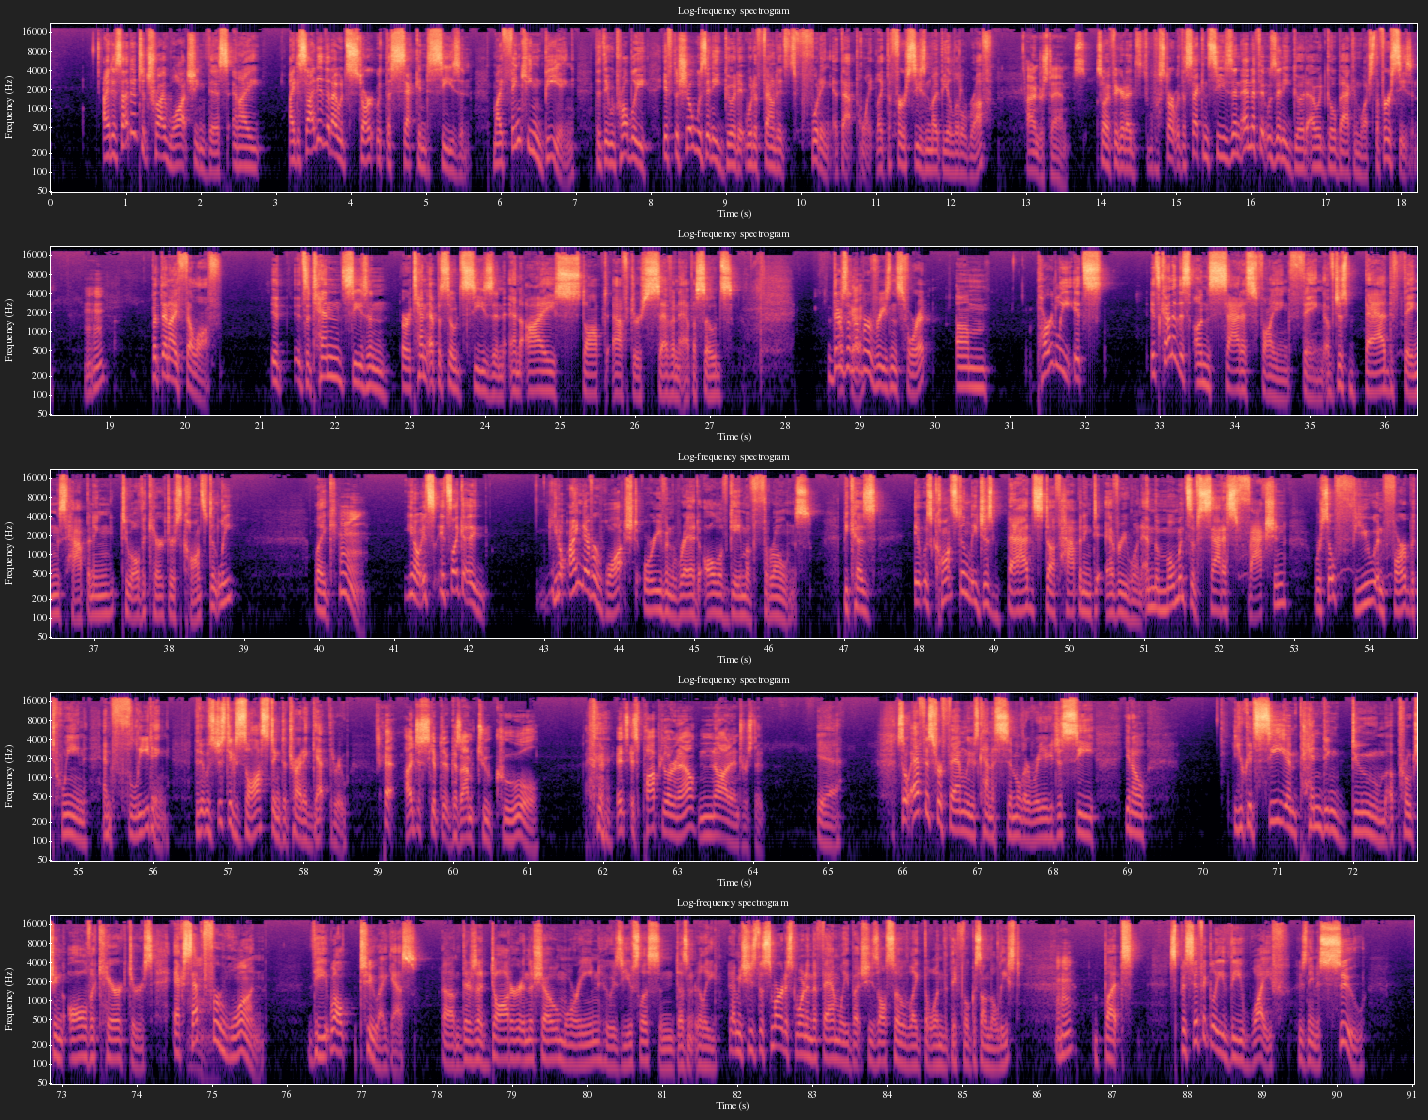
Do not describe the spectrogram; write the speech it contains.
I decided to try watching this, and I I decided that I would start with the second season. My thinking being that they would probably, if the show was any good, it would have found its footing at that point. Like the first season might be a little rough. I understand. So I figured I'd start with the second season, and if it was any good, I would go back and watch the first season. Mm-hmm. But then I fell off. It it's a ten season or a ten episode season, and I stopped after seven episodes. There's Okay. a number of reasons for it. Um, partly it's it's kind of this unsatisfying thing of just bad things happening to all the characters constantly. Like, you know, it's it's like a you know, I never watched or even read all of Game of Thrones because it was constantly just bad stuff happening to everyone, and the moments of satisfaction were so few and far between and fleeting that it was just exhausting to try to get through. I just skipped it because I'm too cool. it's it's popular now. Not interested. Yeah. So F is for Family was kind of similar, where you could just see, you know, you could see impending doom approaching all the characters, except for one. The well, two, I guess. Um, there's a daughter in the show, Maureen, who is useless and doesn't really. I mean, she's the smartest one in the family, but she's also like the one that they focus on the least. But specifically, the wife, whose name is Sue,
